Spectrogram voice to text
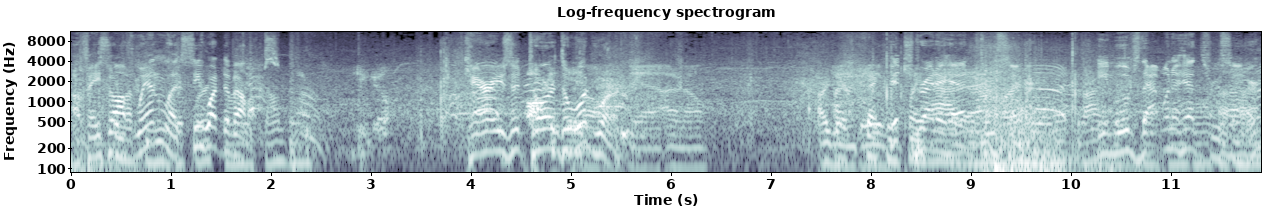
A face-off win. Let's see what develops. There you go. Carries it toward the woodwork. Yeah, I don't know. RJ and Pitched right ahead through center. He moves that one ahead through center.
